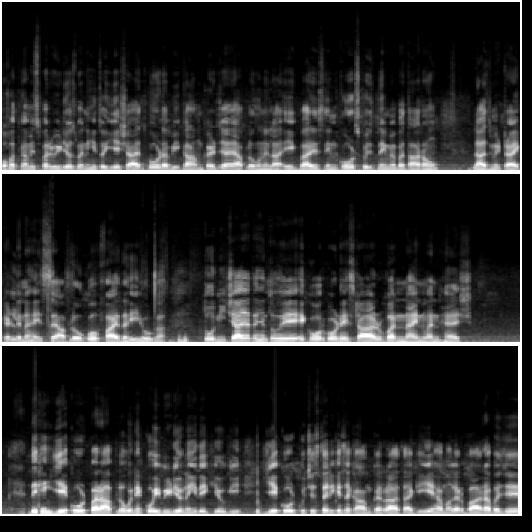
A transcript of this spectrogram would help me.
बहुत कम इस पर वीडियोस बनी थी तो ये शायद कोड अभी काम कर जाए। आप लोगों ने एक बार इस, इन कोड्स को जितने मैं बता रहा हूँ लाजमी ट्राई कर लेना है, इससे आप लोगों को फ़ायदा ही होगा। तो नीचे आ जाते हैं तो ये एक और कोड है star one nine one hash देखें, ये कोड पर आप लोगों ने कोई वीडियो नहीं देखी होगी। ये कोड कुछ इस तरीके से काम कर रहा था कि ये हम अगर 12 बजे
